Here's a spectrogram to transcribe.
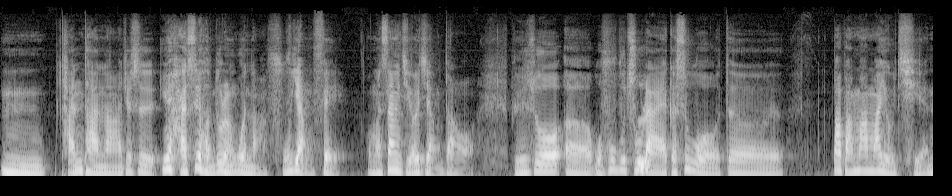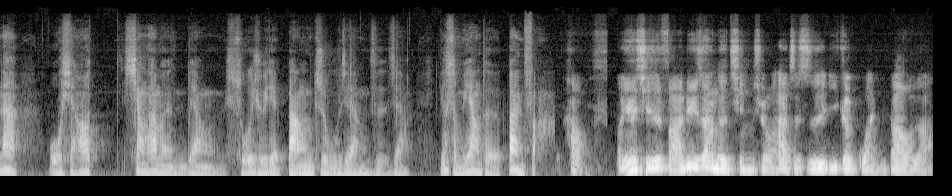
嗯谈谈啦，就是因为还是有很多人问啊，抚养费，我们上一集有讲到，比如说呃我付不出来，可是我的爸爸妈妈有钱，那我想要向他们这样索取一点帮助，这样子，这样有什么样的办法？好，因为其实法律上的请求它只是一个管道啦。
